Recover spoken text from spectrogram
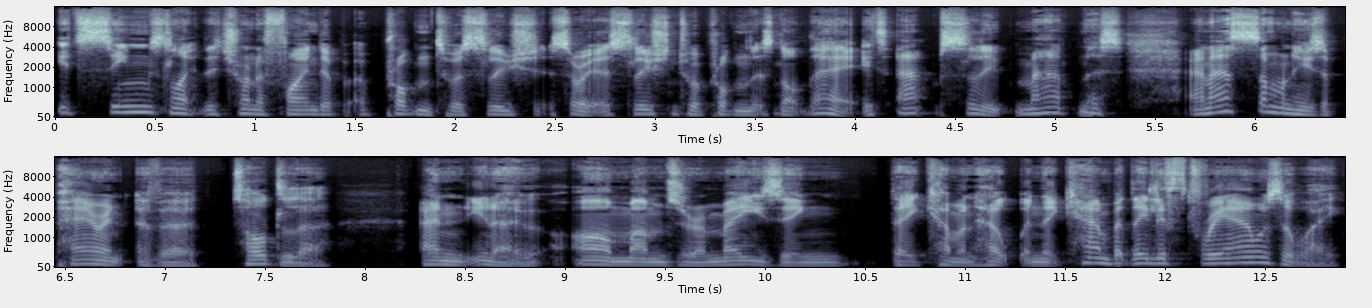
it seems like they're trying to find a, a, problem to a solution. Sorry, a solution to a problem that's not there. It's absolute madness. And as someone who's a parent of a toddler, and you know our mums are amazing. They come and help when they can, but they live three hours away.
